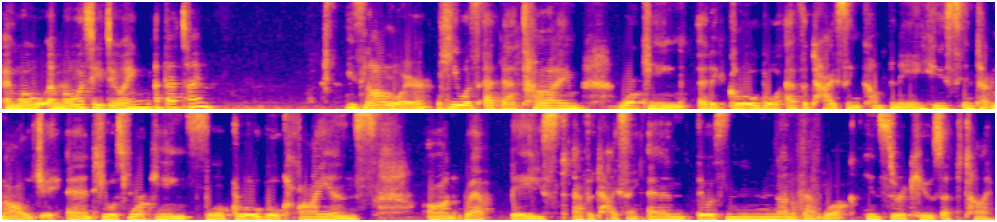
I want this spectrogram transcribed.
And what, and what was he doing at that time? He's not a lawyer. He was at that time working at a global advertising company. He's in technology and he was working for global clients on web based advertising. And there was none of that work in Syracuse at the time.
